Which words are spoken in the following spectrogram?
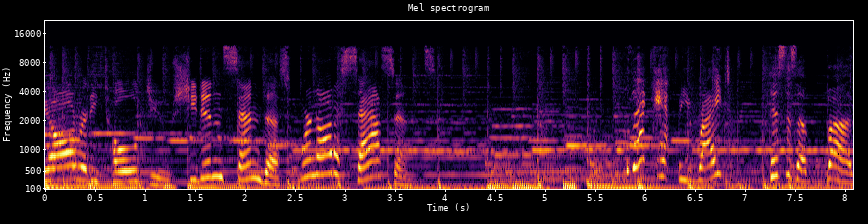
We already told you, she didn't send us. We're not assassins. Well, that can't be right. This is a bug.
